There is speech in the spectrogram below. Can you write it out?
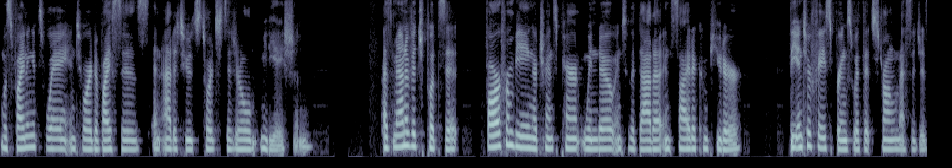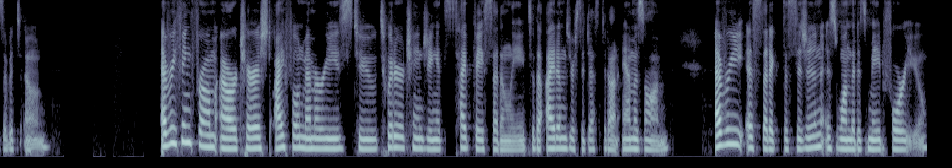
was finding its way into our devices and attitudes towards digital mediation. As Manovich puts it, far from being a transparent window into the data inside a computer, the interface brings with it strong messages of its own. Everything from our cherished iPhone memories to Twitter changing its typeface suddenly to the items you're suggested on Amazon. Every aesthetic decision is one that is made for you,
